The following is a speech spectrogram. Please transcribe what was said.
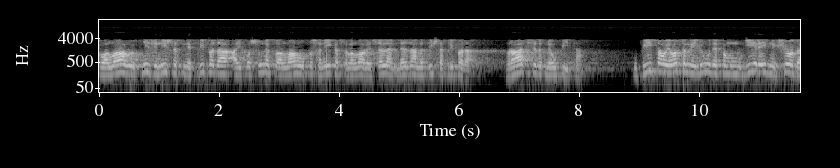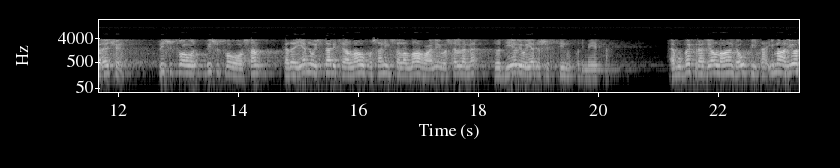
po Allahu u knjizi ništa ti ne pripada, a i po sunnetu Allahu poslanika sallallahu alaihi sallam ne znam da ti šta pripada. Vrati se dok ne upita. Upitao je o tome ljude pa mu Mugire ibn Šoba reče prisustvovao, prisustvovao sam kada je jednoj starice Allahu poslanik sallallahu alaihi wa sallame dodijelio jednu šestinu od imetka. Ebu Bekr radi anhu ga upita ima li još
